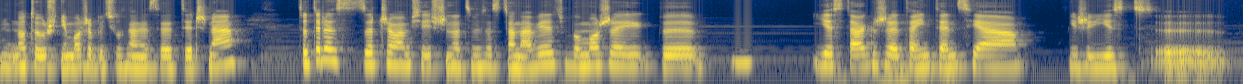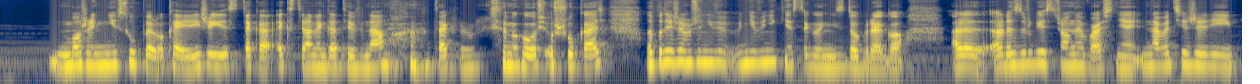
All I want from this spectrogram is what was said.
no to już nie może być uznane za etyczne. To teraz zaczęłam się jeszcze nad tym zastanawiać, bo może jakby jest tak, że ta intencja, jeżeli jest yy, może nie super, ok, jeżeli jest taka ekstra negatywna, no, tak, chcemy kogoś oszukać, no podejrzewam, że nie, nie wyniknie z tego nic dobrego, ale, ale z drugiej strony właśnie, nawet jeżeli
